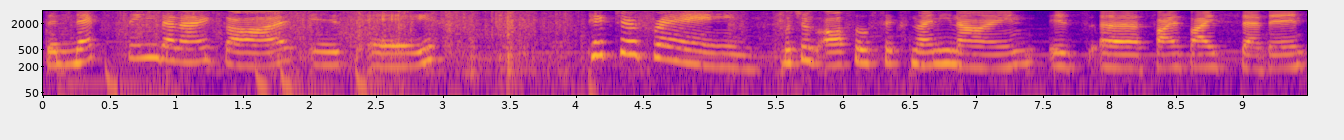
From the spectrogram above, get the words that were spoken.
The next thing that I got is a picture frame, which was also $6.99. It's a 5 by 7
